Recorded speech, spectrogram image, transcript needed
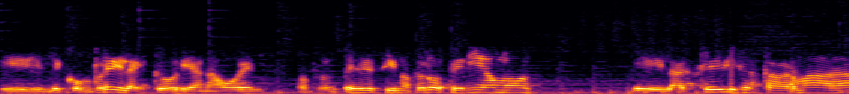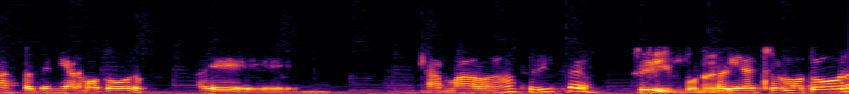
eh, le compré la historia a Nahuel. es decir, nosotros teníamos, eh, la Chevy ya estaba armada, ya tenía el motor eh, armado, ¿no? ¿Se dice? Sí, poner. Había hecho el motor,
